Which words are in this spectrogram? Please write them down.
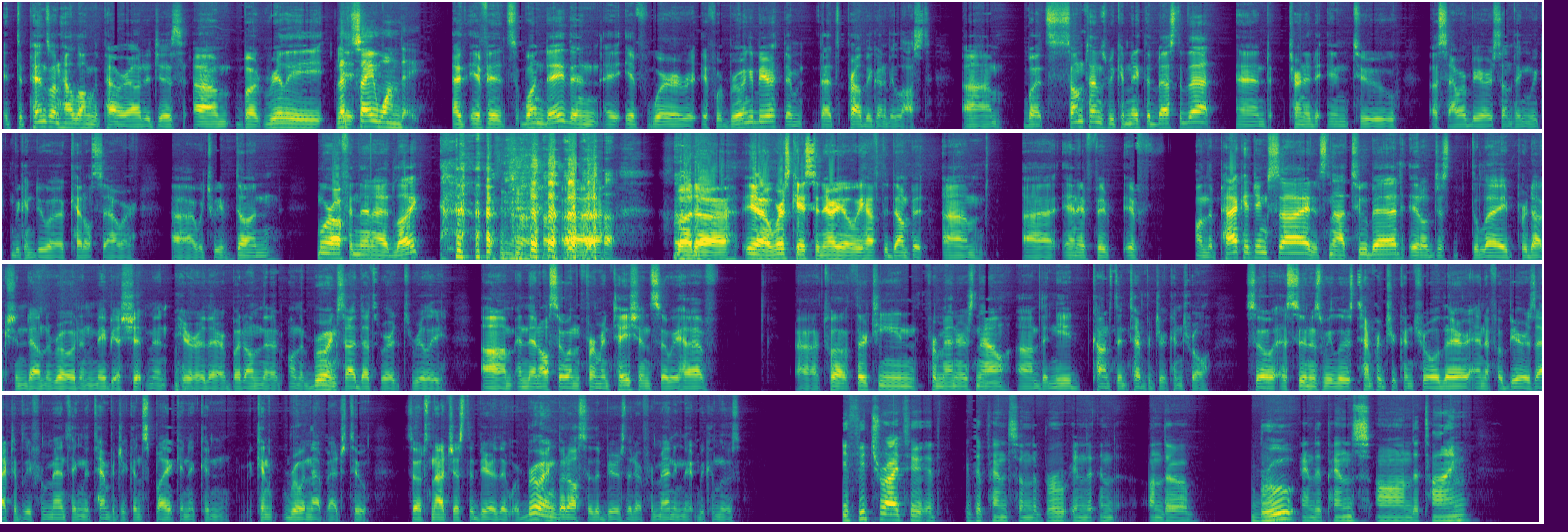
it depends on how long the power outage is, um, but really, let's it, say one day. If it's one day, then uh, if we're if we're brewing a beer, then that's probably going to be lost. Um, but sometimes we can make the best of that and turn it into a sour beer or something. We we can do a kettle sour, uh, which we've done more often than I'd like. uh, but uh, yeah, worst case scenario, we have to dump it. Um, uh, and if it, if on the packaging side, it's not too bad. It'll just delay production down the road and maybe a shipment here or there. But on the on the brewing side, that's where it's really. Um, and then also on the fermentation, so we have uh, 12, 13 fermenters now um, that need constant temperature control. So as soon as we lose temperature control there, and if a beer is actively fermenting, the temperature can spike and it can can ruin that batch too. So it's not just the beer that we're brewing, but also the beers that are fermenting that we can lose. If you try to it depends on the brew in the, in the, on the brew and depends on the time,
